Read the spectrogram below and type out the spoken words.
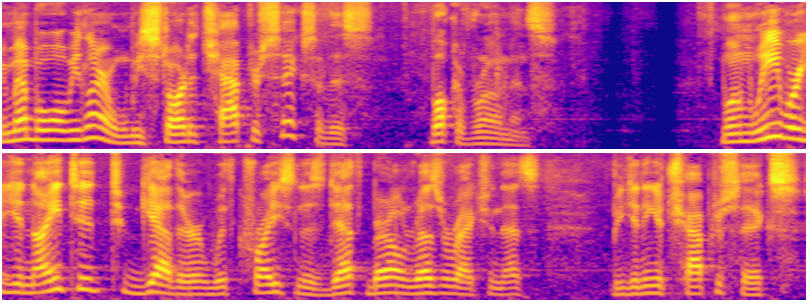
Remember what we learned when we started chapter 6 of this book of Romans. When we were united together with Christ in his death, burial, and resurrection, that's beginning of chapter 6,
